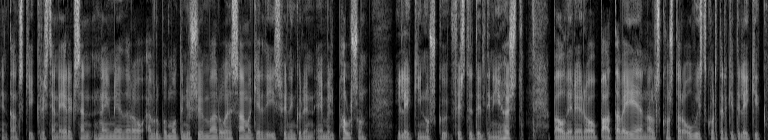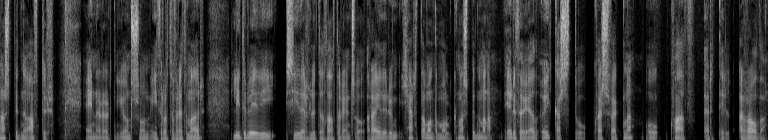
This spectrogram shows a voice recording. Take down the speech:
Hinn danski Kristjan Eriksen neg neðar á Evrópamótin í sumar og hefði sama gerði ísfyrningurinn Emil Pálsson í leiki í norsku fyrstudildin í höst. Báðir eru á batavegi en alls kostar óvíst hvort þeir geti leikið knarspinnu aftur. Einar Örn Jónsson, íþróttafrættamadur, lítur við í síðar hluta þáttar eins og ræðir um hjartavandamál knarspinnumanna. Eru þau að aukast og hvers vegna og hvað er til að ráða?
